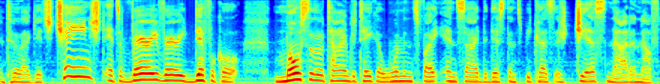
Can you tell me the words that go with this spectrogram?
until that gets changed, it's very, very difficult most of the time to take a women's fight inside the distance because there's just not enough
